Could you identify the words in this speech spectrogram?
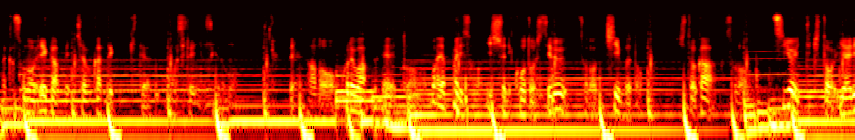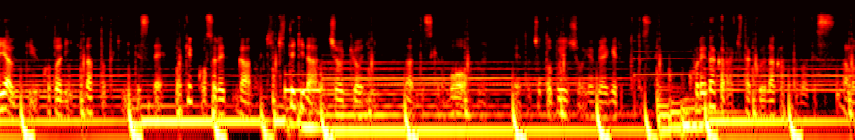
なんかその絵がめっちゃ浮かんできて面白いんですけども、ね、あのこれは、えーとまあ、やっぱりその一緒に行動しているそのチームの人がその強い敵とやり合うっていうことになった時にですね、まあ、結構それがあの危機的な状況になんですけども、えーとちょっと文章を読み上げるとですねこれだから来たくなかったのです。あの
